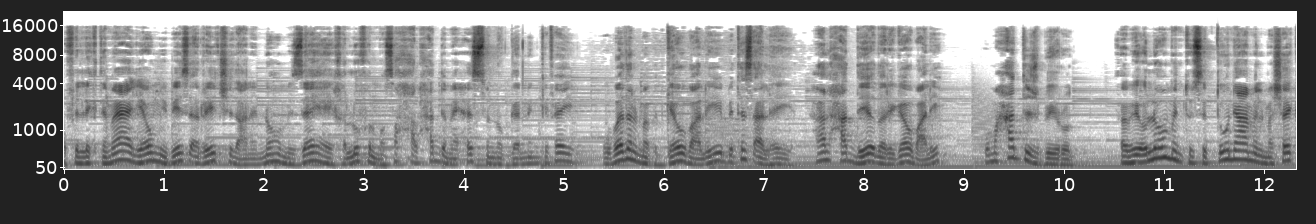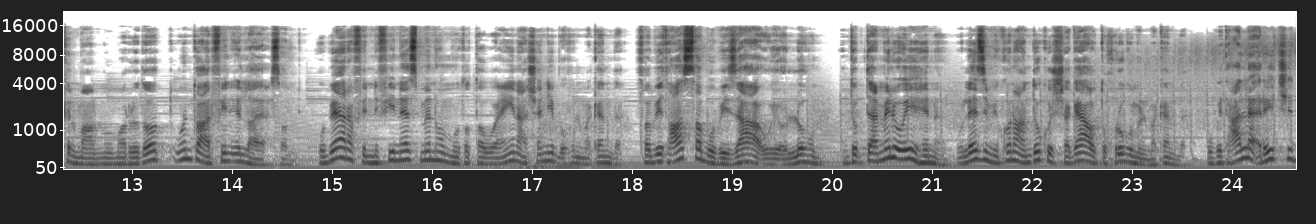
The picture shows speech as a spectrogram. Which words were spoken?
وفي الاجتماع اليومي بيسأل ريتشارد عن إنهم إزاي هيخلوه في المصحة لحد ما يحس إنه اتجنن كفاية. وبدل ما بتجاوب عليه بتسأل هي هل حد يقدر يجاوب عليه؟ ومحدش بيرد. فبيقول لهم أنتوا سبتوني أعمل مشاكل مع الممرضات وانتوا عارفين إيه اللي هيحصل لي وبيعرف إن في ناس منهم متطوعين عشان يبقوا في المكان ده. فبيتعصب وبيزعق ويقول لهم أنتوا بتعملوا إيه هنا؟ ولازم يكون عندكم الشجاعة وتخرجوا من المكان ده وبيتعلق ريتشارد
